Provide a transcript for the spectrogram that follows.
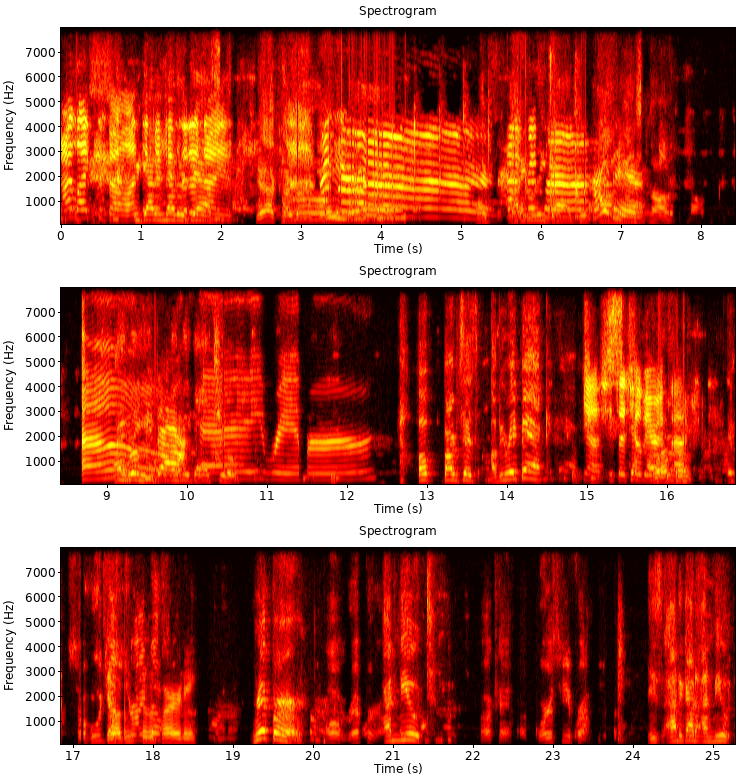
I like the bell. I we got another guest. Yeah, Ricker! Hi, Ricker! Hi there this call. Oh, Finally, be back. finally got you. Hey, Ripper. Oh, Barb says, I'll be right back. Yeah, she said she'll be right back. So who just welcome to joined the us? party. Ripper, Oh, Ripper. unmute. Okay. Where's he from? He's I got to unmute.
